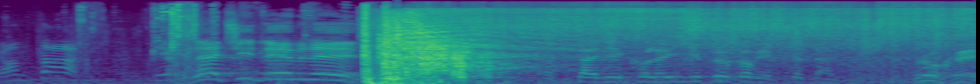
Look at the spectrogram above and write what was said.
Kontakt! Leci dymny! Zdanie kolejni wrogowie przed nami. Ruchy!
